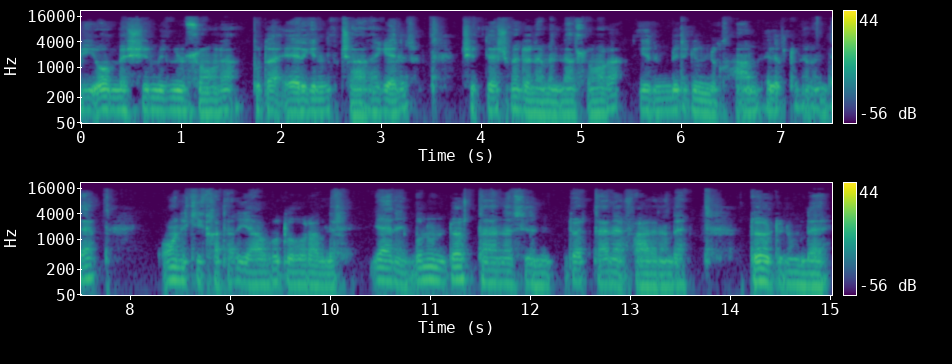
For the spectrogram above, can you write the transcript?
bir 15-20 gün sonra bu da erginlik çağına gelir. Çiftleşme döneminden sonra 21 günlük hamilelik döneminde 12 kadar yavru doğurabilir. Yani bunun 4 tanesinin 4 tane farenin de 4'ünün de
